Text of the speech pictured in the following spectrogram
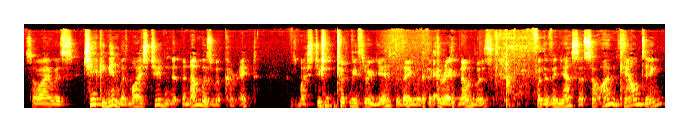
So I was checking in with my student that the numbers were correct, because my student took me through yesterday with the correct numbers for the vinyasa. So I'm counting,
